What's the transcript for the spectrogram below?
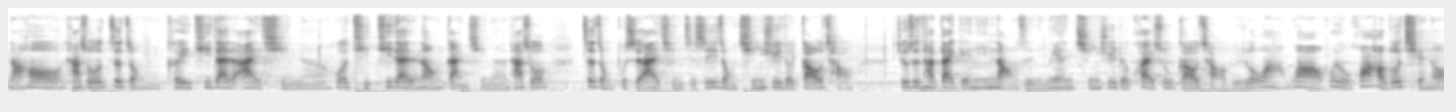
然后他说，这种可以替代的爱情呢，或替替代的那种感情呢，他说这种不是爱情，只是一种情绪的高潮，就是他带给你脑子里面情绪的快速高潮。比如说，哇哇，会有花好多钱哦。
